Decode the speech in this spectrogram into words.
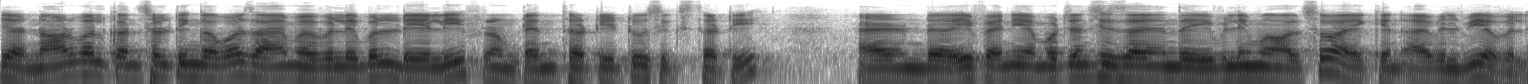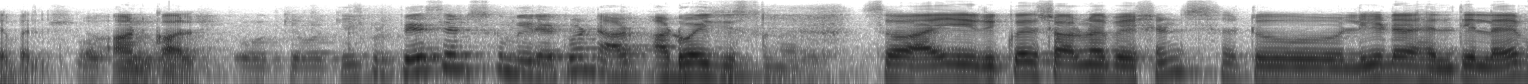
Yeah, normal consulting hours I am available daily from 10:30 to 6:30, and uh, if any emergencies are in the evening also, I can I will be available on call. Okay okay ఇప్పుడు పేషెంట్స్కి మీరు ఎటువంటి అడ్వైజ్ ఇస్తున్నారు So I request all my patients to lead a healthy life,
